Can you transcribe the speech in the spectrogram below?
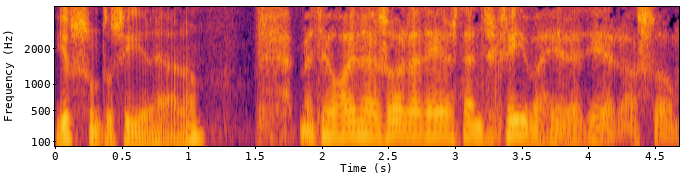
Just som du sier her, ja Men det har en så att det är ständigt skriva här det här alltså.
